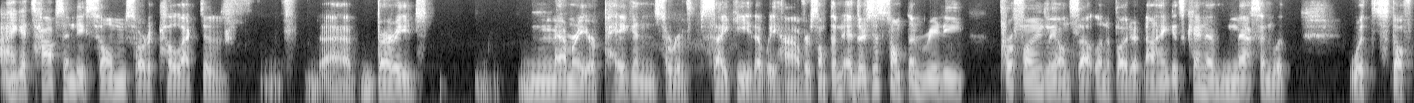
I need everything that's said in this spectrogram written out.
I think it taps into some sort of collective uh, buried memory or pagan sort of psyche that we have, or something. There's just something really profoundly unsettling about it. And I think it's kind of messing with with stuff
